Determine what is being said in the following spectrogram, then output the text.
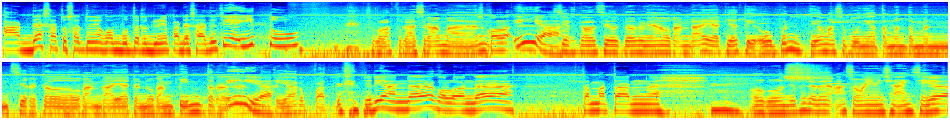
ada satu-satunya komputer di dunia pada saat itu ya itu. Sekolah berasraman. Sekolah iya. Circle-circle-nya orang kaya dia DO pun dia masih punya teman-teman circle orang kaya dan orang pinter kan, Iya. dari Harvard. Jadi Anda kalau Anda tamatan oh, itu asal yang saya ya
